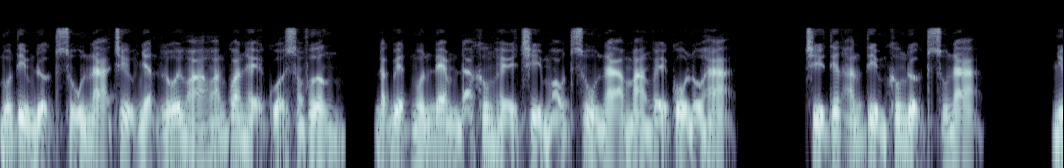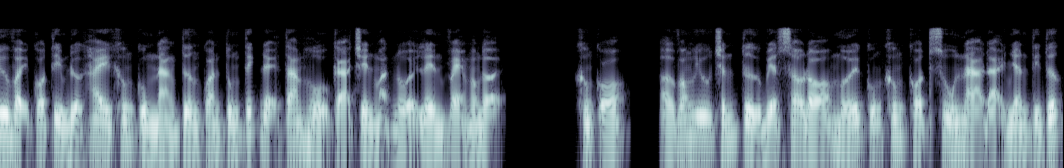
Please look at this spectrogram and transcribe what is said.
Muốn tìm được xù nạ chịu nhận lỗi hòa hoãn quan hệ của song phương, đặc biệt muốn đem đã không hề chỉ máu xù nạ mang về cô nổ hạ. Chỉ tiếc hắn tìm không được xù nạ. Như vậy có tìm được hay không cùng nàng tương quan tung tích đệ tam hổ cả trên mặt nổi lên vẻ mong đợi? Không có, ở vong ưu chấn từ biệt sau đó mới cũng không có Su nạ đại nhân tin tức.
